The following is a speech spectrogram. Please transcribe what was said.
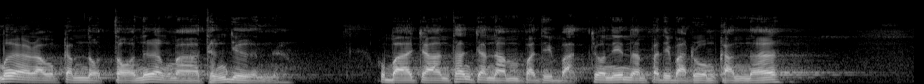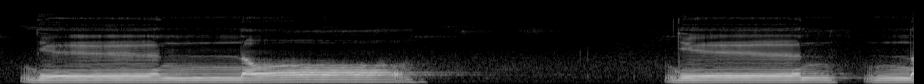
เมื่อเรากำหนดต่อเนื่องมาถึงยืน รูบาอาจารย์ท่านจะนำปฏิบัติ ช่วงนี้นำปฏิบัติรวมกันนะ ยืนโนยืนโน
